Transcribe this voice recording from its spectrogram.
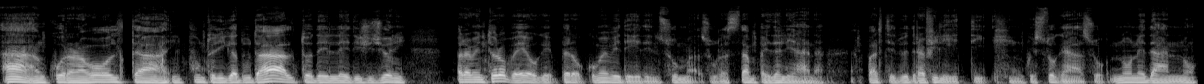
ha ancora una volta il punto di caduta alto delle decisioni del Parlamento europeo che però come vedete insomma sulla stampa italiana a parte due trafiletti in questo caso non ne danno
